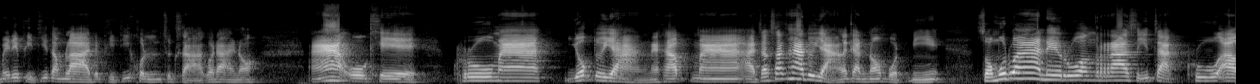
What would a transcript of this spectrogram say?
ไม่ได้ผิดที่ตำราจะผิดที่คนศึกษาก็ได้เนาะอ่าโอเค ครูมายกตัวอย่างนะครับ มาอาจจะสักห้าตัวอย่างแล้วกันเน้องบทนี้ สมมุติว่าในรวงราศีจักรครูเอา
